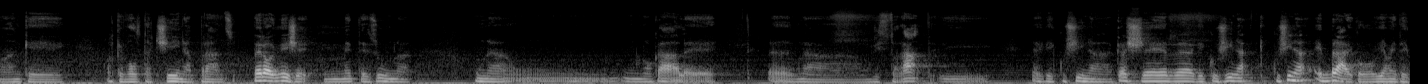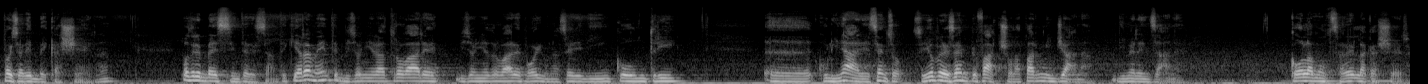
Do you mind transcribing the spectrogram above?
anche qualche volta a cena, a pranzo, però invece mettere su una, una, un, un, locale eh, una, un ristorante di, eh, che cucina kasher, che cucina, che cucina, ebraico ovviamente, che poi sarebbe kasher, eh? potrebbe essere interessante. Chiaramente bisognerà trovare, bisogna trovare poi una serie di incontri eh, culinari, nel senso se io per esempio faccio la parmigiana di melenzane con la mozzarella kasher,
